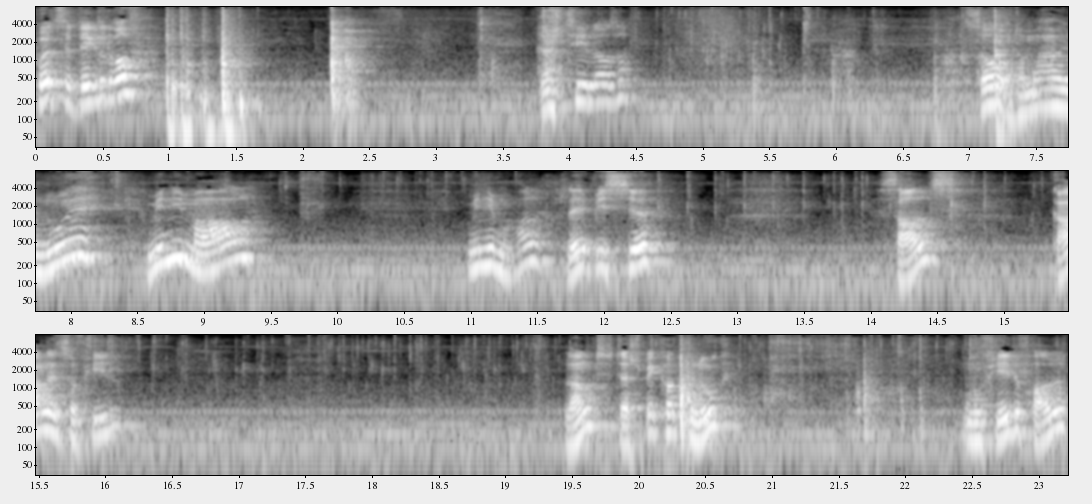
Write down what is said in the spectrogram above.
Kurz den Deckel drauf. Durchziehen lassen. So, dann machen wir nur minimal, minimal, ein bisschen Salz, gar nicht so viel. Langt, der Speck hat genug. Und auf jeden Fall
